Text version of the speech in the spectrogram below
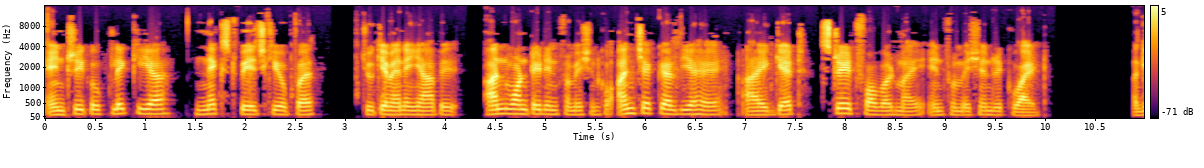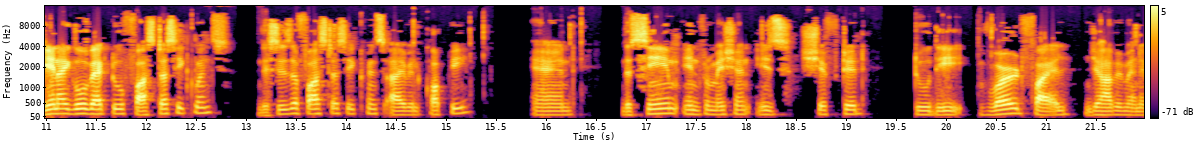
entry को क्लिक किया नेक्स्ट पेज के ऊपर चूँकि मैंने यहाँ पे अनवांटेड इन्फॉर्मेशन को अनचेक कर दिया है। I get straightforward my information required again I go back to FASTA sequence this is a FASTA sequence I will copy and the same information is shifted to the word file जहाँ पे मैंने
